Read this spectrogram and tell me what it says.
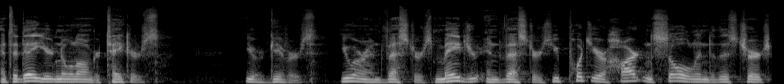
And today you're no longer takers, you're givers. You are investors, major investors. You put your heart and soul into this church,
